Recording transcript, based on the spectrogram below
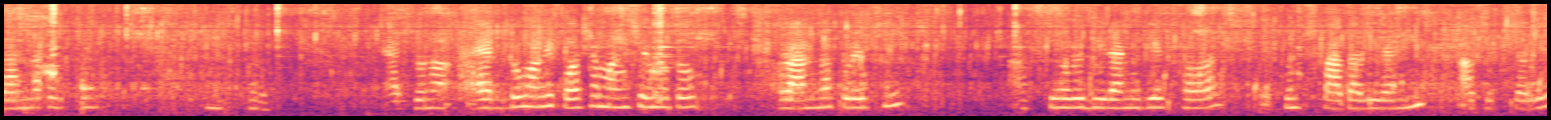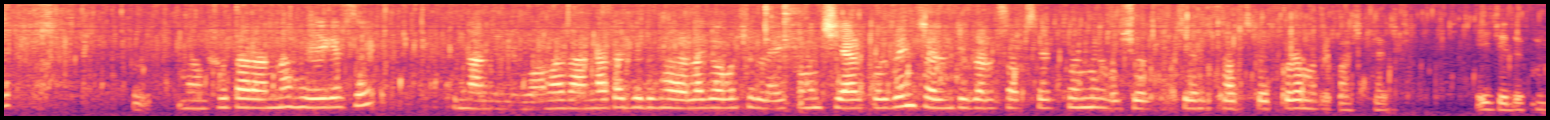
রান্না করতে। একদম একদম আমি কষা মাংসের মতো রান্না করেছি। আজকে হবে বিরিয়ানি দিয়ে খাওয়া, একদম সাদা বিরিয়ানি আতর চালের। মাংসটা রান্না হয়ে গেছে নামিয়ে নেব। আমার রান্নাটা যদি ভালো লাগে অবশ্যই লাইক, কমেন্ট শেয়ার করবেন। চ্যানেলটি যারা সাবস্ক্রাইব করবেন অবশ্যই চ্যানেল সাবস্ক্রাইব করে আমাদের পাশে থাকবে এই যে দেখুন।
